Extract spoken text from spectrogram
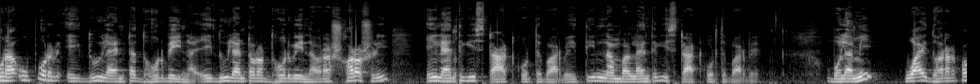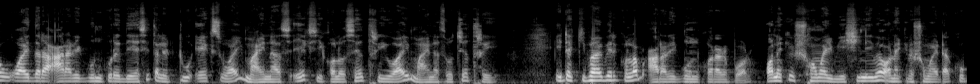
ওরা উপরের এই দুই লাইনটা ধরবেই না। এই দুই লাইনটা ওরা ধরবেই না। ওরা সরাসরি এই লাইন থেকেই স্টার্ট করতে পারবে, এই তিন নাম্বার লাইন থেকেই স্টার্ট করতে পারবে। বলে আমি ওয়াই ধরার পর ওয়াই দ্বারা আর আর গুণ করে দিয়েছি, তাহলে two X Y minus X equal হচ্ছে থ্রি ওয়াই মাইনাস হচ্ছে থ্রি এটা কীভাবে বের করলাম? আর আর গুণ করার পর। অনেকের সময় বেশি নেবে, অনেকের সময়টা খুব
